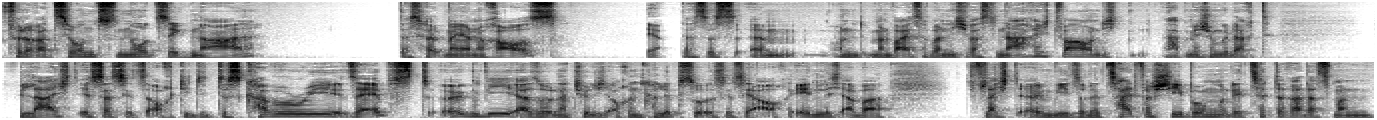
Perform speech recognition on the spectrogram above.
Föderationsnotsignal. Das hört man ja noch raus. Ja. Das ist, ähm, und man weiß aber nicht, was die Nachricht war. Und ich habe mir schon gedacht, vielleicht ist das jetzt auch die Discovery selbst irgendwie. Also natürlich auch in Calypso ist es ja auch ähnlich, aber vielleicht irgendwie so eine Zeitverschiebung und etc., dass man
